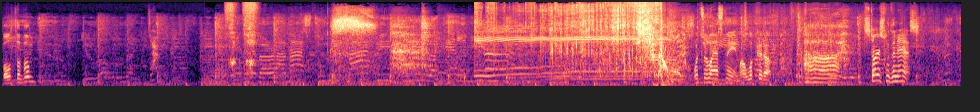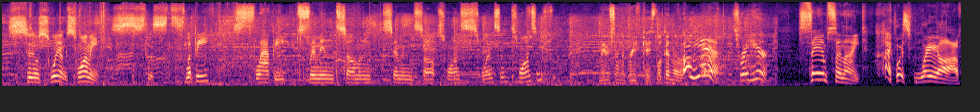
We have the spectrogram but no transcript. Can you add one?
Both of them? Yeah. What's her last name? I'll look it up. Uh, starts with an S. So swim, swummy, sl slippy, slappy, swimming, summon, simmon, swan, swan, Swanson, Swanson? Maybe it's on the briefcase. Look on the... Oh yeah, it's right here. Samsonite. I was way off.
